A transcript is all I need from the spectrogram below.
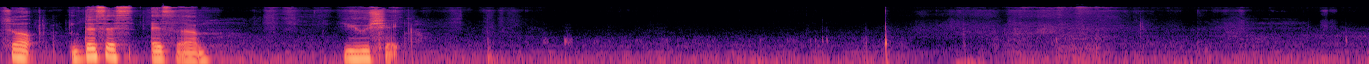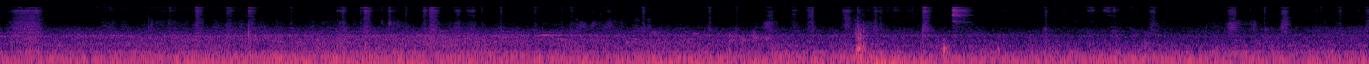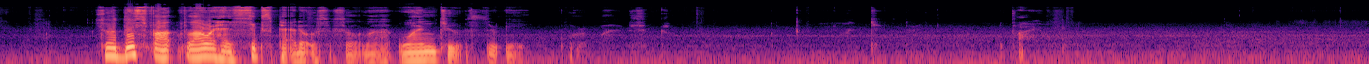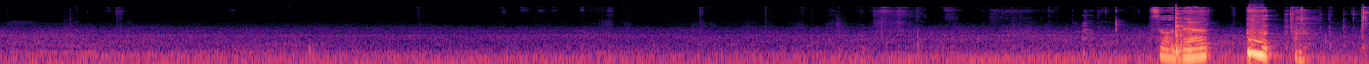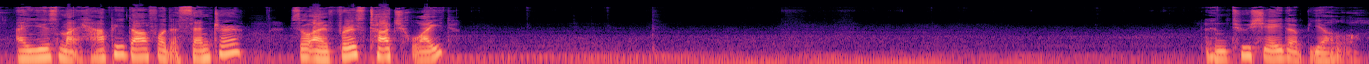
So this is is um, U shape. So this flower has six petals. So uh, one, two, three, So then I use my happy dot for the center. So I first touch white. And two shades of yellow.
